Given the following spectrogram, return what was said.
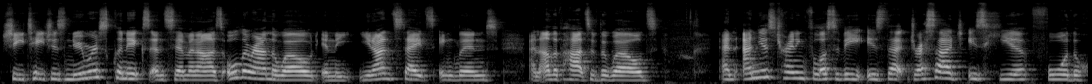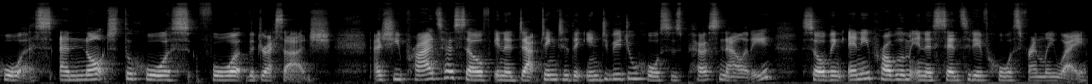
She teaches numerous clinics and seminars all around the world in the United States, England, and other parts of the world. And Anja's training philosophy is that dressage is here for the horse and not the horse for the dressage. And she prides herself in adapting to the individual horse's personality, solving any problem in a sensitive, horse friendly way.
